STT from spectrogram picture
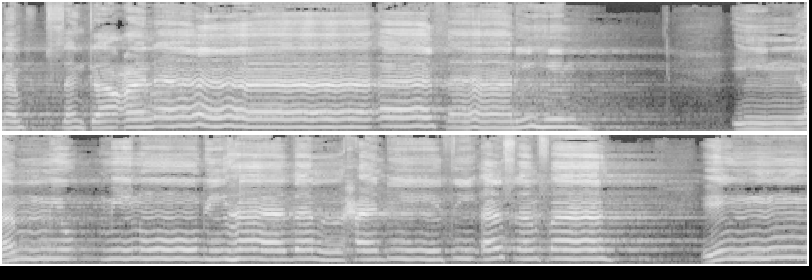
نفسك على آثارهم. إن لم يؤمنوا بهذا الحديث أسفا. إنا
